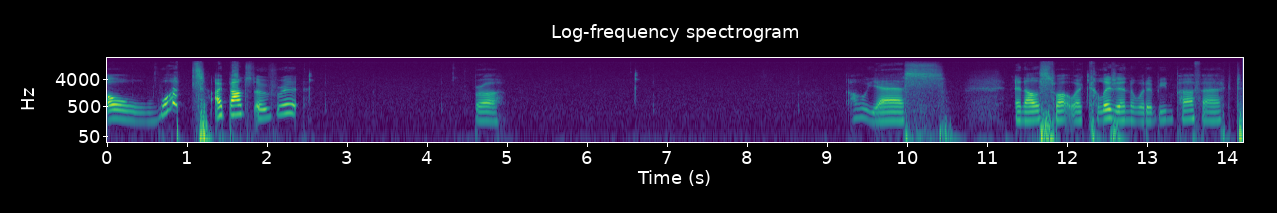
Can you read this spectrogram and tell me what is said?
Oh, what? I bounced over it? Bruh. Oh, yes. Another spot where collision would have been perfect.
